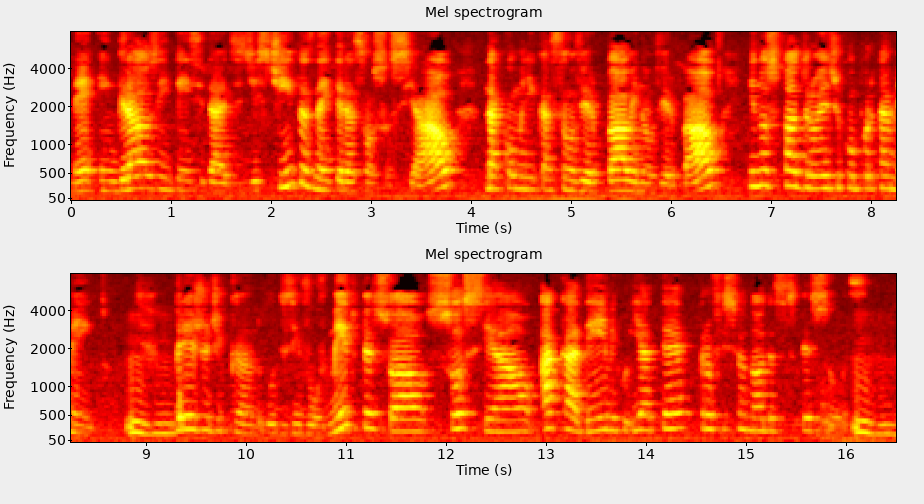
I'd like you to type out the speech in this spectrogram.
né, em graus e intensidades distintas na interação social, na comunicação verbal e não verbal e nos padrões de comportamento uhum. prejudicando o desenvolvimento pessoal, social, acadêmico e até profissional dessas pessoas. Uhum.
